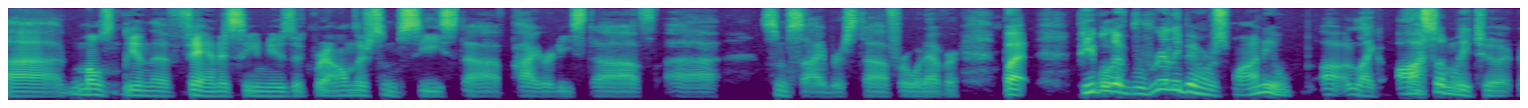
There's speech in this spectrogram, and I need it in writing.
uh, mostly in the fantasy music realm. There's some sea stuff, piratey stuff, uh, some cyber stuff, or whatever. But people have really been responding uh, like awesomely to it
